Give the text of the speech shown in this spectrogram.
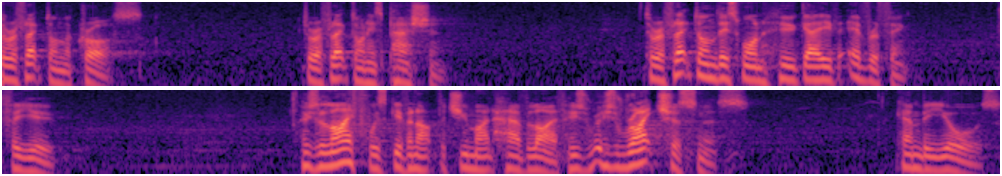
To reflect on the cross, to reflect on his passion, to reflect on this one who gave everything for you, whose life was given up that you might have life, whose, whose righteousness can be yours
